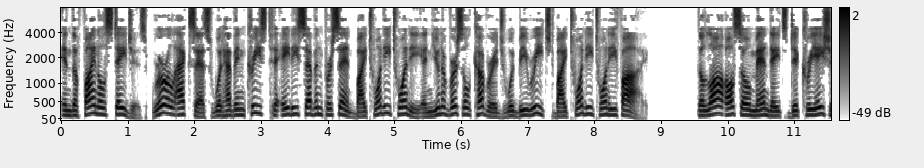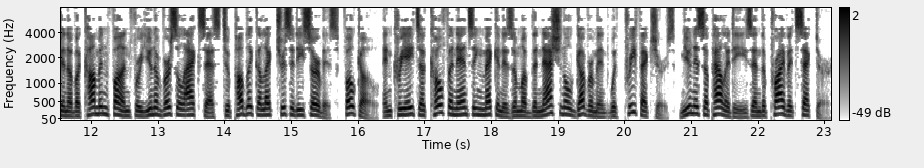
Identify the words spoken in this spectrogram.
In the final stages, rural access would have increased to 87% by 2020 and universal coverage would be reached by 2025. The law also mandates the creation of a common fund for universal access to public electricity service FOCO, and creates a co-financing mechanism of the national government with prefectures, municipalities and the private sector.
